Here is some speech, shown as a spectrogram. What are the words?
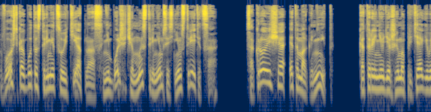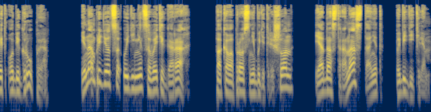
Вождь как будто стремится уйти от нас не больше, чем мы стремимся с ним встретиться. Сокровища — это магнит, который неудержимо притягивает обе группы. И нам придется уединиться в этих горах, пока вопрос не будет решен, и одна сторона станет победителем.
